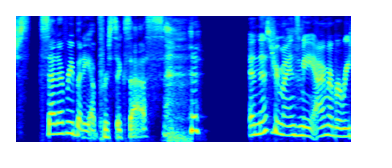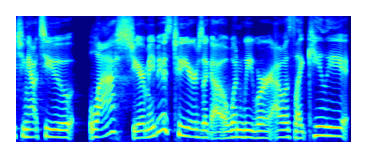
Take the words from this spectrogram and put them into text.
just set everybody up for success. and this reminds me, I remember reaching out to you last year, maybe it was two years ago when we were, I was like, Caley,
